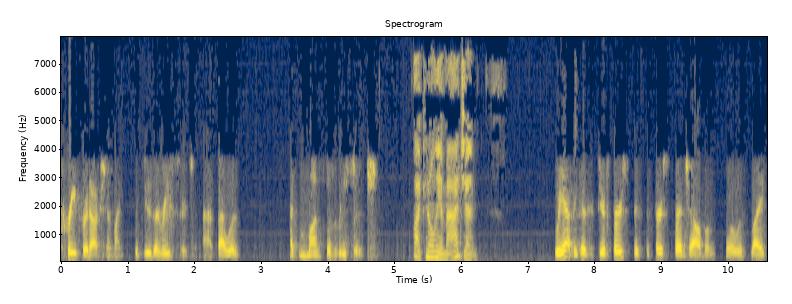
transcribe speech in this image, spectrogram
pre-production, like to do the research and that. That was like months of research. I can only imagine. Well, yeah, because it's your first, it's the first French album, so it's like,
